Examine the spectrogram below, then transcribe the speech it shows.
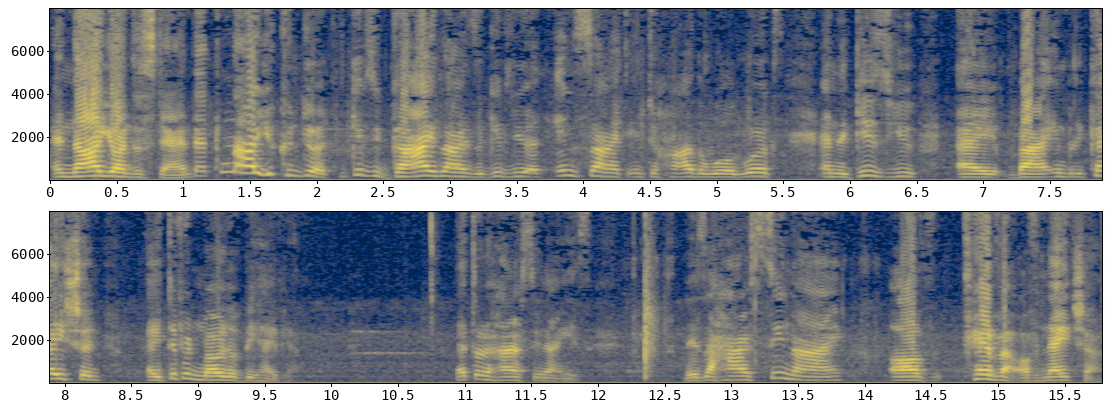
And now you understand that now you can do it. It gives you guidelines, it gives you an insight into how the world works, and it gives you a, by implication, a different mode of behavior. That's what a Har Sinai is. There's a Har Sinai of Teva, of nature.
